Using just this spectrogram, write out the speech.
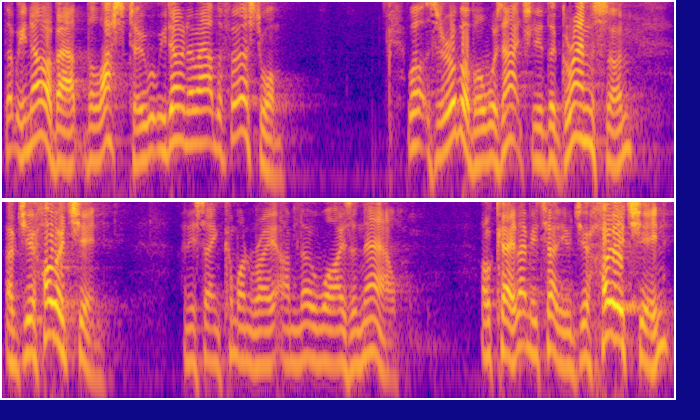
that we know about the last two, but we don't know about the first one. Well, Zerubbabel was actually the grandson of Jehoiachin. And he's saying, Come on, Ray, I'm no wiser now. Okay, let me tell you, Jehoiachin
